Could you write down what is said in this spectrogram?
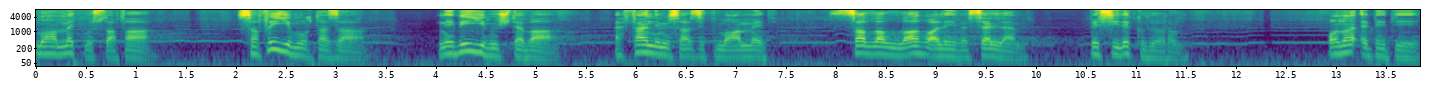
Muhammed Mustafa, Safiye Murtaza, Nebi-i Müşteba, Efendimiz Hazreti Muhammed sallallahu aleyhi ve sellem vesile kılıyorum. Ona ebedi,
